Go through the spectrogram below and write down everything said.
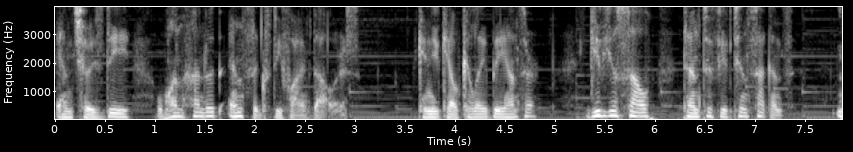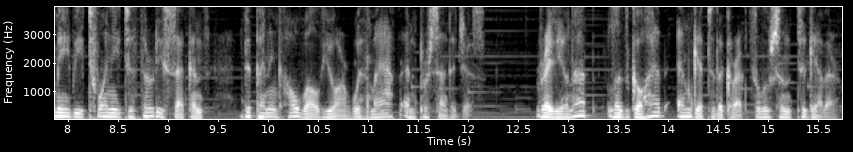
And choice D, $165. Can you calculate the answer? Give yourself 10 to 15 seconds, maybe 20 to 30 seconds, depending how well you are with math and percentages. Ready or not, let's go ahead and get to the correct solution together.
